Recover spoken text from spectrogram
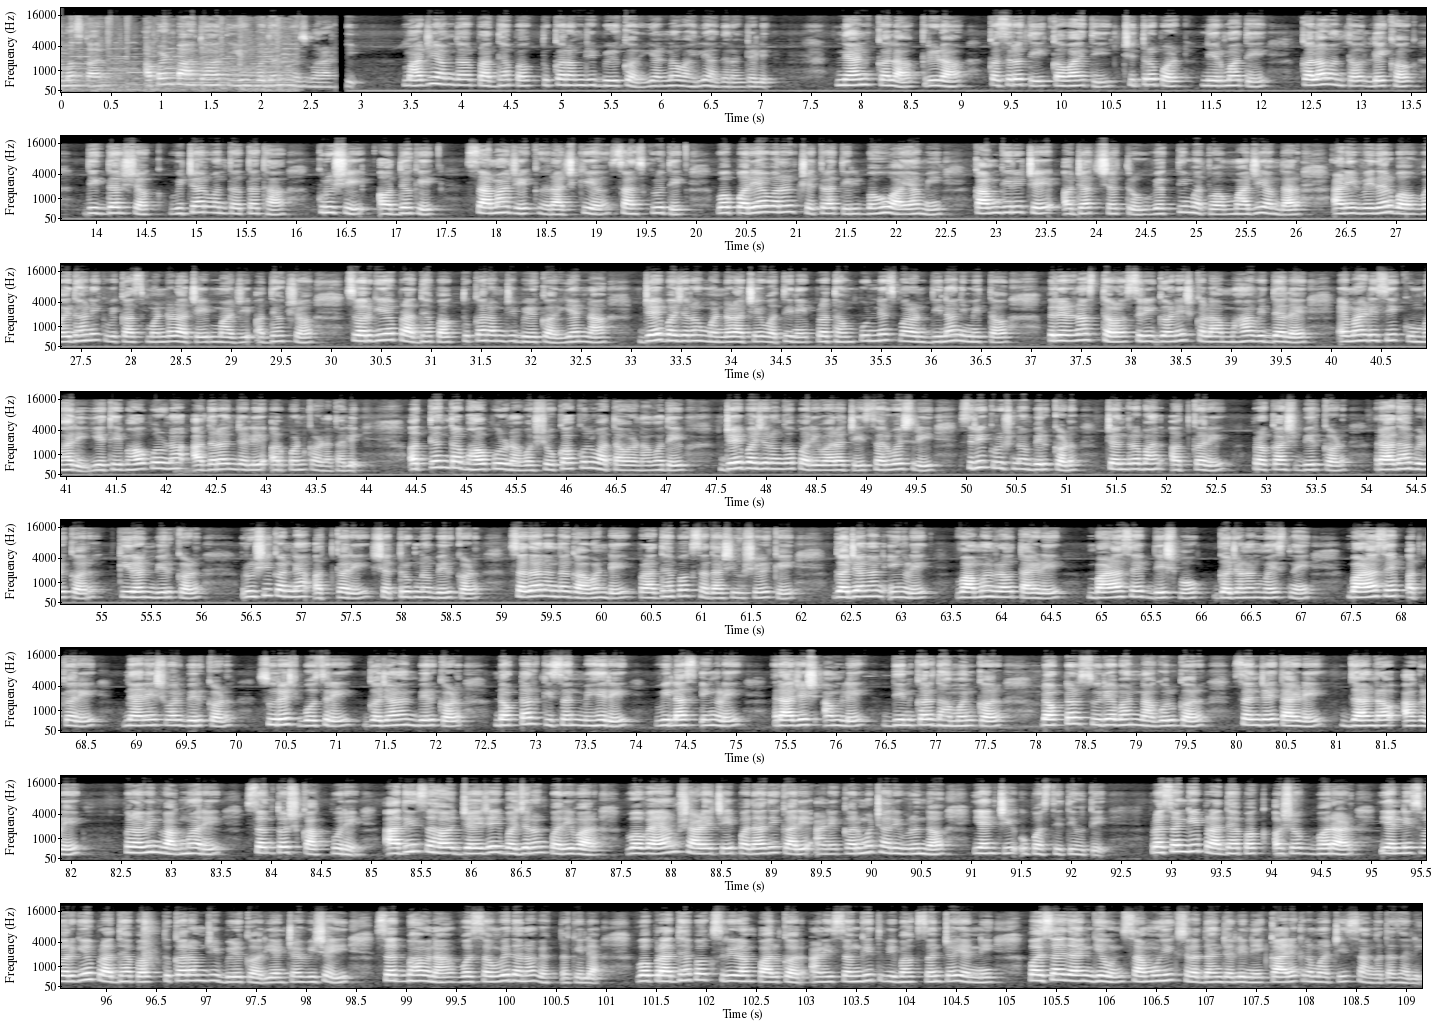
नमस्कार. आपण पाहतो आहात युग बदल न्यूज मराठी. माजी आमदार प्राध्यापक तुकारामजी बिळकर यांना वाहिली आदरांजली. ज्ञान कला क्रीडा कसरती कवायती चित्रपट निर्माते कलावंत लेखक दिग्दर्शक विचारवंत तथा कृषी औद्योगिक सामाजिक राजकीय सांस्कृतिक व पर्यावरण क्षेत्रातील बहुआयामी कामगिरीचे अजातशत्रू व्यक्तिमत्व माजी आमदार आणि विदर्भ वैधानिक विकास मंडळाचे माजी अध्यक्ष स्वर्गीय प्राध्यापक तुकारामजी बिळकर यांना जय बजरंग मंडळाचे वतीने प्रथम पुण्यस्मरण दिनानिमित्त प्रेरणास्थळ श्री गणेश कला महाविद्यालय M I D C Kumbhari येथे भावपूर्ण आदरांजली अर्पण करण्यात आली. अत्यंत भावपूर्ण व शोकाकुल वातावरणामध्ये जय बजरंग परिवाराचे सर्वश्री श्रीकृष्ण बिरकड चंद्रभान अतकरे प्रकाश बिरकड राधा बिडकर किरण बिरकड ऋषिकन्या अतकरे शत्रुघ्न बिरकड सदानंद गावंडे प्राध्यापक सदाशिव शेळके गजानन इंगळे वामनराव तायडे बाळासाहेब देशमुख गजानन म्हैसने बाळासाहेब अतकरे ज्ञानेश्वर बिरकड सुरेश बोचरे गजानन बिरकड डॉक्टर किसन मेहरे विलास इंगळे राजेश आमले दिनकर धामणकर डॉक्टर सूर्यभान नागोलकर संजय तायडे जानराव आगळे प्रवीण वाघमारे संतोष काकपुरे आदींसह जय जय बजरंग परिवार व व्यायामशाळेचे पदाधिकारी आणि कर्मचारी वृंद यांची उपस्थिती होती. प्रसंगी प्राध्यापक अशोक भराड यांनी स्वर्गीय प्राध्यापक तुकारामजी बिळकर यांच्याविषयी सद्भावना व संवेदना व्यक्त केल्या व प्राध्यापक श्रीराम पालकर आणि संगीत विभाग संच यांनी पसायदान घेऊन सामूहिक श्रद्धांजलीने कार्यक्रमाची सांगता झाली.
